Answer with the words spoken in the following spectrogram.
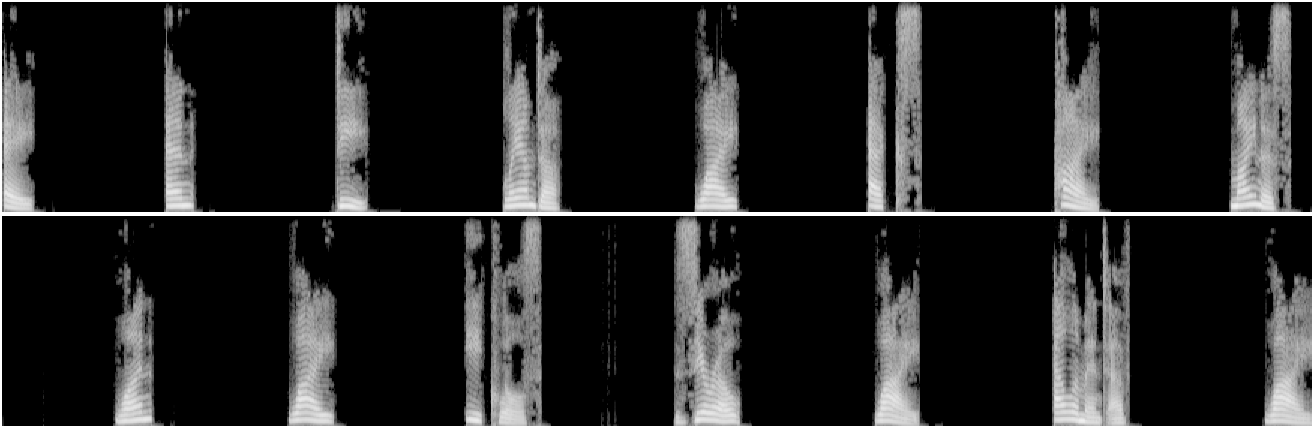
a n d lambda y x pi minus 1 y equals 0 y element of y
